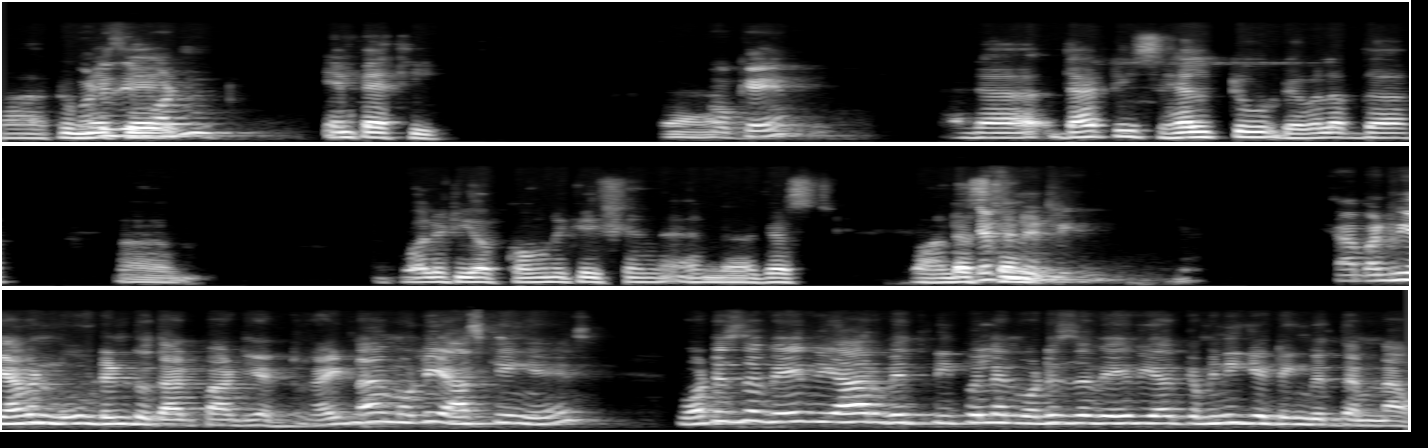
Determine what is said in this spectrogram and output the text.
Uh, to what make is important empathy. Uh, okay and uh, that is help to develop the um, quality of communication and uh, just to understand. definitely yeah but we haven't moved into that part yet right now i'm only asking is what is the way we are with people and what is the way we are communicating with them now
